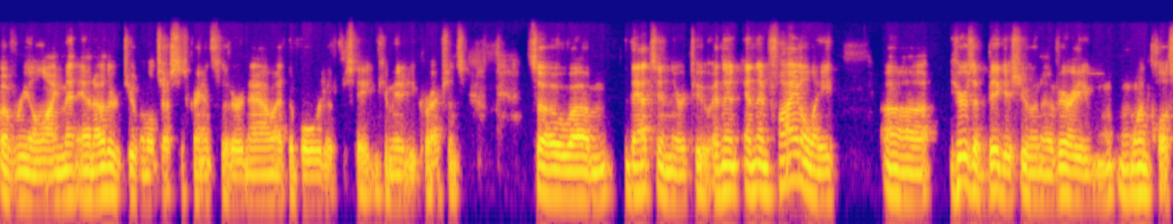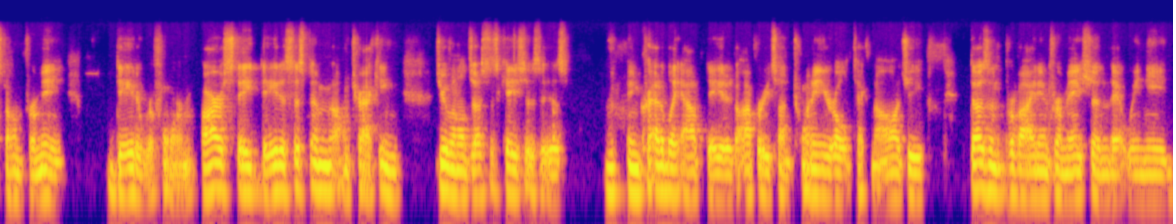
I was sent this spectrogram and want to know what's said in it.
of realignment and other juvenile justice grants that are now at the board of the state and community corrections. So um, that's in there too. And then and then finally, uh, here's a big issue and a very one close to home for me: data reform. Our state data system on tracking juvenile justice cases is incredibly outdated, operates on 20 year old technology, doesn't provide information that we need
